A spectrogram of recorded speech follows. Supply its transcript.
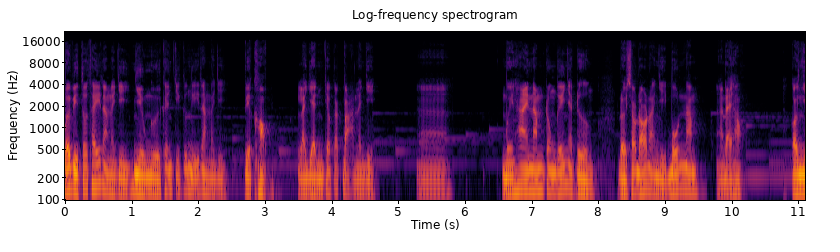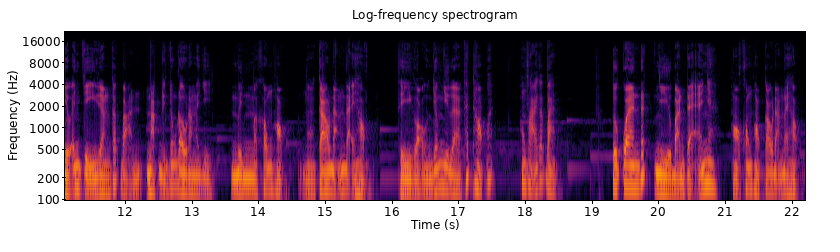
bởi vì tôi thấy rằng là gì? Nhiều người các anh chị cứ nghĩ rằng là gì? Việc học là dành cho các bạn là gì? À, 12 năm trong ghế nhà trường rồi sau đó là gì? 4 năm à, đại học. Còn nhiều anh chị rằng các bạn mặc định trong đầu rằng là gì? Mình mà không học à, cao đẳng đại học thì gọi giống như là thách học á không phải các bạn. Tôi quen rất nhiều bạn trẻ nha họ không học cao đẳng đại học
